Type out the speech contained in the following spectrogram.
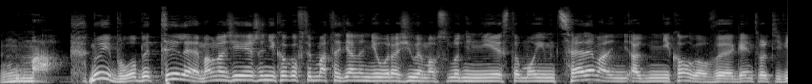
ma. No i byłoby tyle. Mam nadzieję, że nikogo w tym materiale nie uraziłem. Absolutnie nie jest to moim celem, ale, ale nikogo w GameTroll TV,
